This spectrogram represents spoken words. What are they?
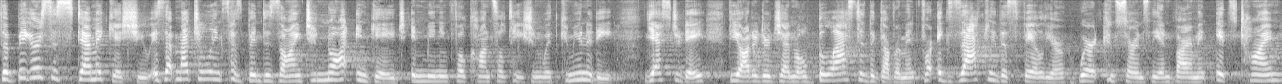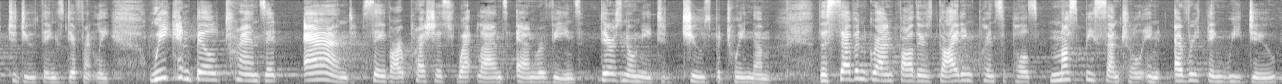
The bigger systemic issue is that Metrolinx has been designed to not engage in meaningful consultation with community. Yesterday, the Auditor General blasted the government for exactly this failure where it concerns the environment. It's time to do things differently. We can build transit and save our precious wetlands and ravines. There's no need to choose between them. The seven grandfathers' guiding principles must be central in everything we do,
